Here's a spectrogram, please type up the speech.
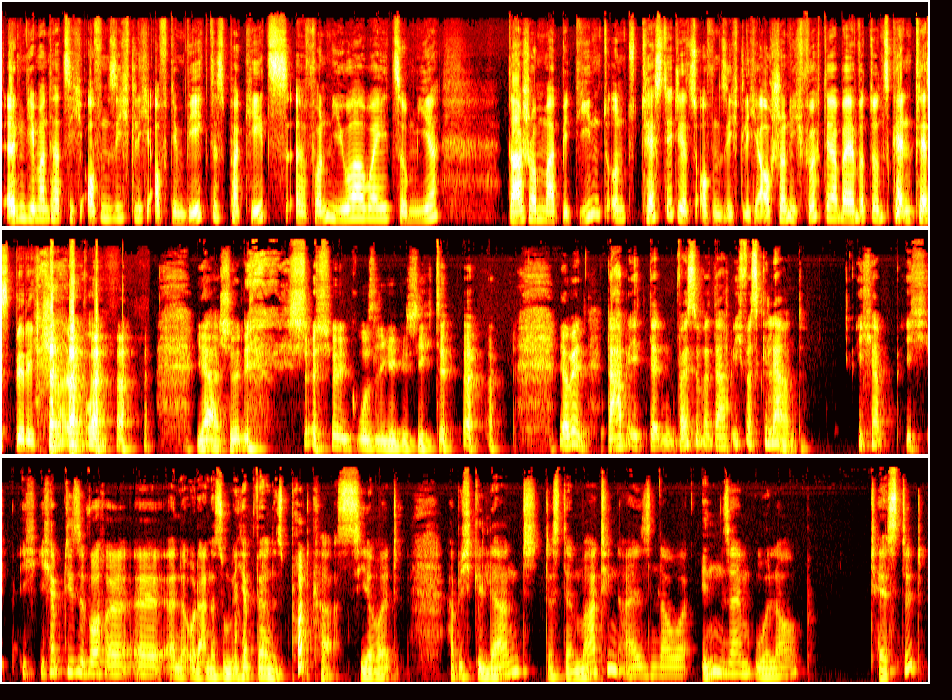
Irgendjemand hat sich offensichtlich auf dem Weg des Pakets äh, von Huawei zu mir da schon mal bedient und testet jetzt offensichtlich auch schon. Ich fürchte aber, er wird uns keinen Testbericht schreiben wollen. ja, schön, schön gruselige Geschichte. ja, wenn, da habe ich, weißt du, da habe ich was gelernt. Ich habe ich, ich, ich hab diese Woche, äh, oder andersrum, ich habe während des Podcasts hier heute, habe ich gelernt, dass der Martin Eisenlauer in seinem Urlaub testet,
